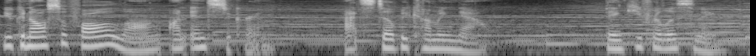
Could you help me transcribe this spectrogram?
You can also follow along on Instagram at Still Becoming Now. Thank you for listening.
